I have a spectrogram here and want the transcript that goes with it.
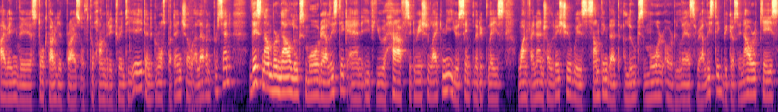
having the stock target price of 228 and gross potential 11%. This number now looks more realistic. And if you have situation like me, you simply replace one financial ratio with something that looks more or less realistic because in our case,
